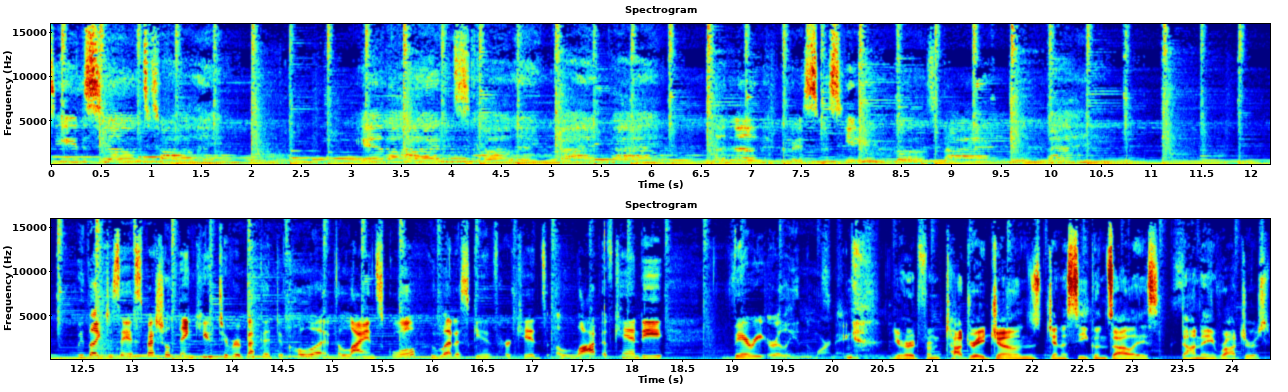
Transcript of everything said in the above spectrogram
See the snow falling. We'd like to say a special thank you to Rebecca DeCola at the Lion School, who let us give her kids a lot of candy very early in the morning. You heard from Tadre Jones, Genesee Gonzalez, Dane Rogers.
